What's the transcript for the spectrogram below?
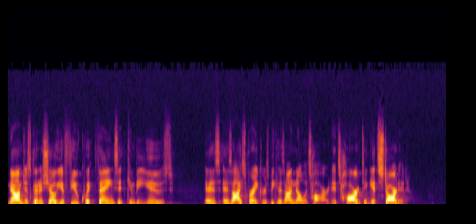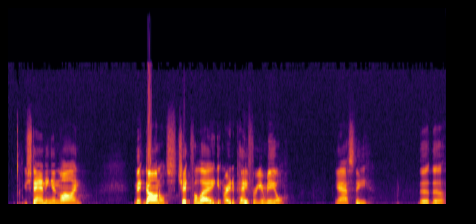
Now, I'm just going to show you a few quick things that can be used as, as icebreakers because I know it's hard. It's hard to get started. You're standing in line, McDonald's, Chick fil A, getting ready to pay for your meal. You ask the, the, the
